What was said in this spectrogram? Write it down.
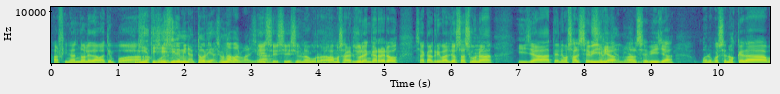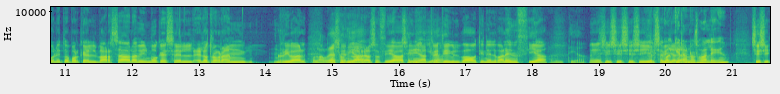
al final no le daba tiempo a... 16 eliminatorias, una barbaridad. Sí, sí, sí, sí, una burrada. Vamos a ver, Julen Guerrero saca al rival de Osasuna y ya tenemos al Sevilla, al Sevilla. Bueno, pues se nos queda bonito porque el Barça ahora mismo, que es el, el otro gran rival. la Real Sociedad. La Real Sociedad, tiene el Atleti Bilbao, tiene el Valencia. ¿Eh? Sí, sí, sí, sí, el Sevilla. Cualquiera nos vale, ¿eh? Sí, sí.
